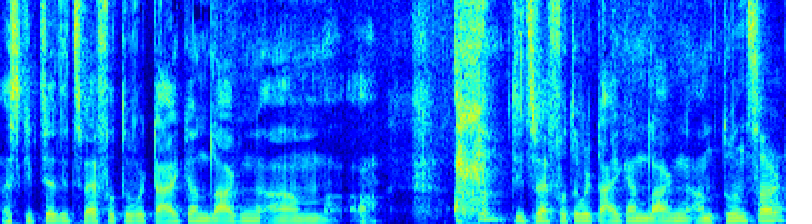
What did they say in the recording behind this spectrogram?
es gibt ja die zwei Photovoltaikanlagen, ähm, die zwei Photovoltaikanlagen am Turnsaal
